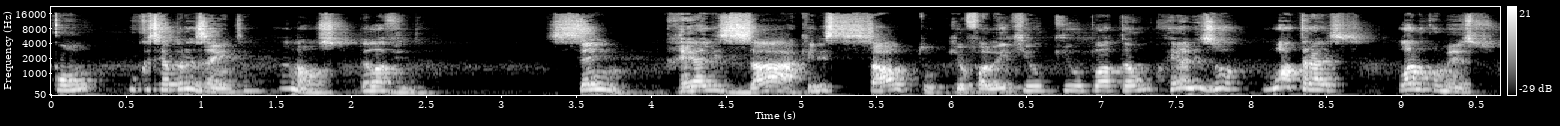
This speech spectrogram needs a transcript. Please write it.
com o que se apresenta a nós pela vida. Sem realizar aquele salto que eu falei que, que o Platão realizou lá atrás, lá no começo,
